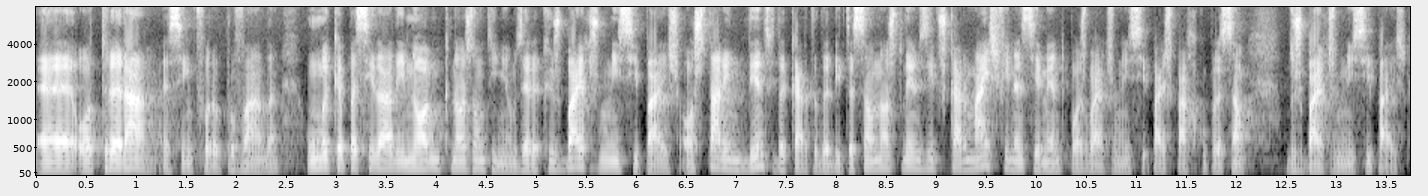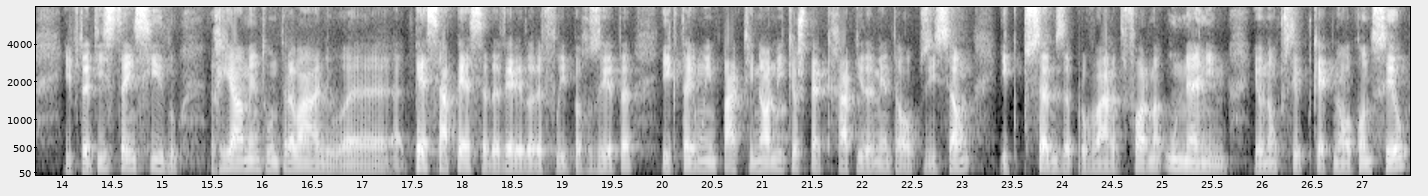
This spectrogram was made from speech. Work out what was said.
uh, ou trará, assim que for aprovada, uma capacidade enorme que nós não tínhamos. Era que os bairros municipais, ao estarem dentro da Carta de Habitação, nós podemos ir buscar mais financiamento para os bairros municipais, para a recuperação dos bairros municipais. E, portanto, isso tem sido realmente um trabalho uh, peça a peça da vereadora Filipa Roseta e que tem um impacto enorme e que eu espero que rapidamente a oposição e que possamos aprovar de forma unânime. Eu não percebo porque é que não aconteceu,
